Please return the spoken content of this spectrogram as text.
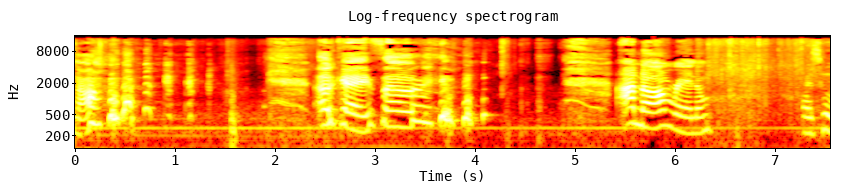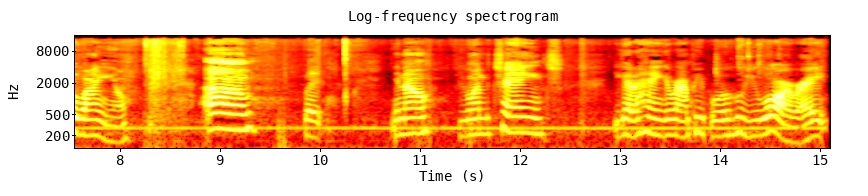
No. okay, so I know I'm random. That's who I am. Um, but you know, if you want to change, you gotta hang around people who you are, right?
